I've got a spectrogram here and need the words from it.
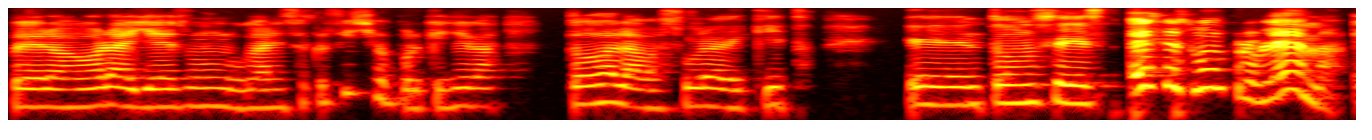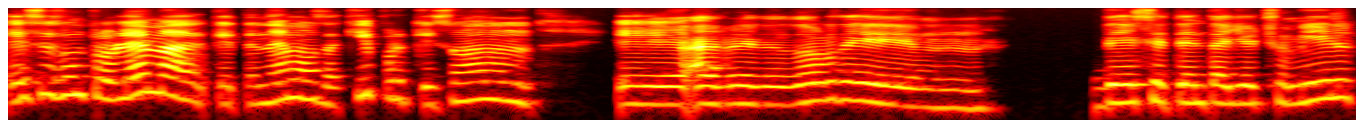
pero ahora ya es un lugar en sacrificio porque llega toda la basura de Quito. Entonces, ese es un problema, ese es un problema que tenemos aquí porque son eh, alrededor de, mm, de 78 mil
